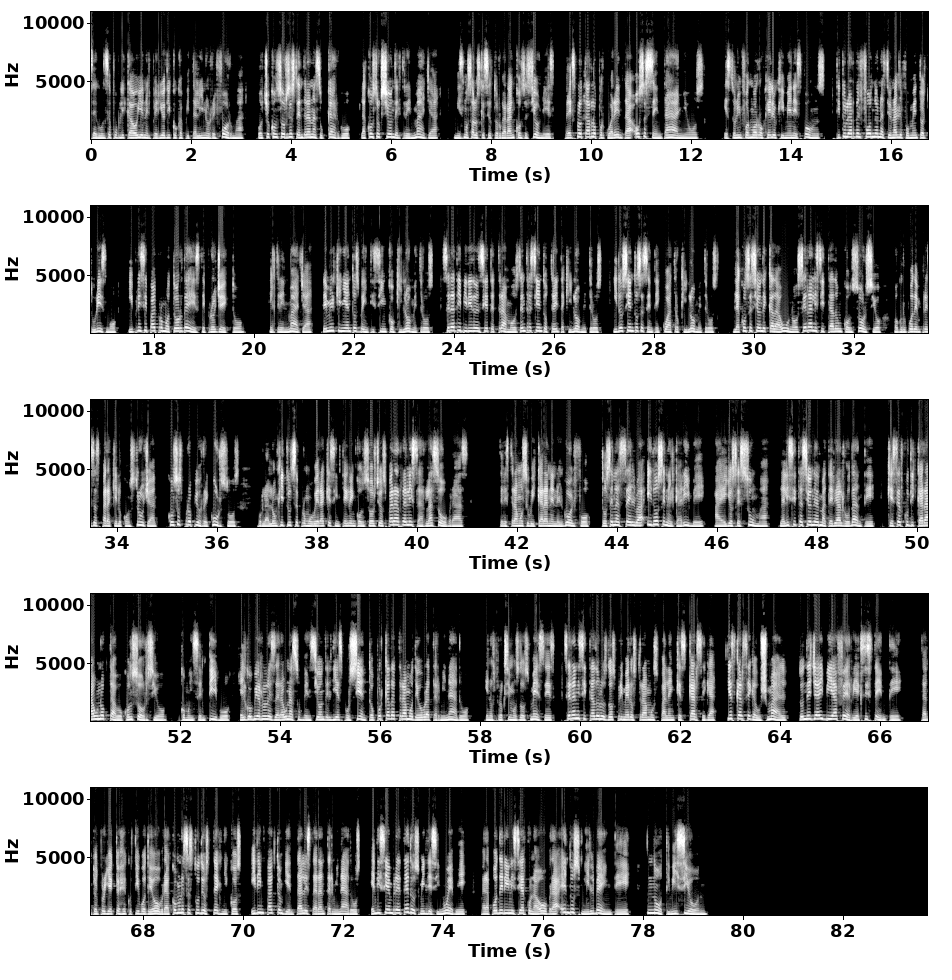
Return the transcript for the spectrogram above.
Según se publica hoy en el periódico capitalino Reforma, ocho consorcios tendrán a su cargo la construcción del tren Maya, mismos a los que se otorgarán concesiones para explotarlo por 40 o 60 años. Esto lo informó Rogelio Jiménez Pons, titular del Fondo Nacional de Fomento al Turismo y principal promotor de este proyecto. El tren Maya, de 1.525 kilómetros, será dividido en siete tramos de entre 130 kilómetros y 264 kilómetros. La concesión de cada uno será licitada a un consorcio o grupo de empresas para que lo construyan con sus propios recursos. Por la longitud se promoverá que se integren consorcios para realizar las obras. Tres tramos se ubicarán en el Golfo, dos en la selva y dos en el Caribe. A ello se suma la licitación del material rodante que se adjudicará a un octavo consorcio. Como incentivo, el gobierno les dará una subvención del 10% por cada tramo de obra terminado. En los próximos dos meses serán licitados los dos primeros tramos Palenque-Escárcega y Escárcega-Uxmal, donde ya hay vía férrea existente. Tanto el proyecto ejecutivo de obra como los estudios técnicos y de impacto ambiental estarán terminados en diciembre de 2019 para poder iniciar con la obra en 2020. Notivisión.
